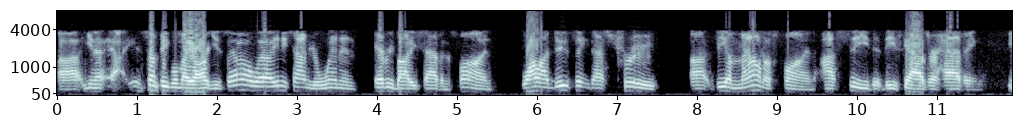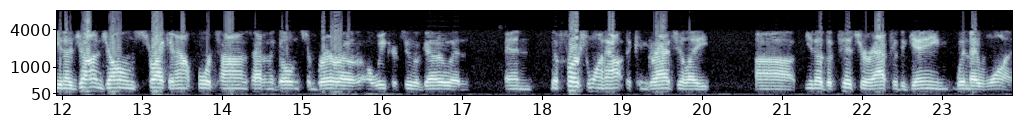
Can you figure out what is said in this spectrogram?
Uh, you know, and some people may argue, say, "Oh, well, anytime you're winning, everybody's having fun." While I do think that's true, uh, the amount of fun I see that these guys are having. You know, John Jones striking out four times, having the golden sombrero a week or two ago, and and the first one out to congratulate, uh, you know, the pitcher after the game when they won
